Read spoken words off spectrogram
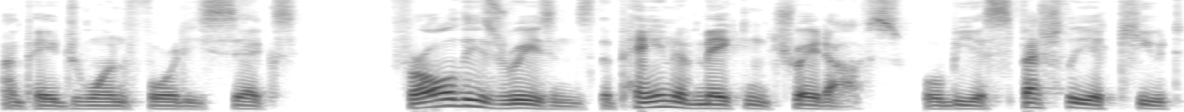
on page 146 For all these reasons, the pain of making trade offs will be especially acute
